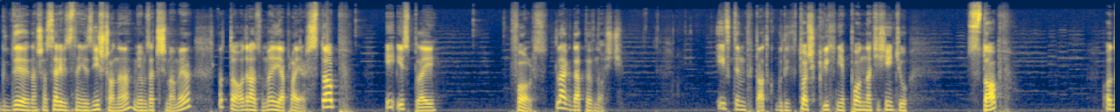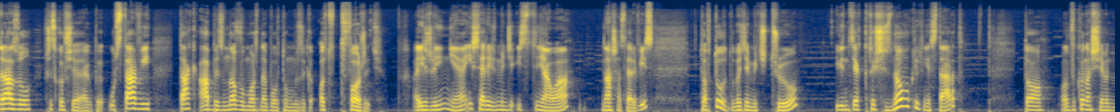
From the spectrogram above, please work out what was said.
gdy nasza serwis zostanie zniszczona, my ją zatrzymamy, no to od razu media player stop i is play false, dla, dla pewności. I w tym wypadku, gdy ktoś kliknie po naciśnięciu stop, od razu wszystko się jakby ustawi, tak aby znowu można było tą muzykę odtworzyć. A jeżeli nie i serwis będzie istniała, nasza serwis, to tu będzie mieć true, i więc jak ktoś znowu kliknie start, to on wykona się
